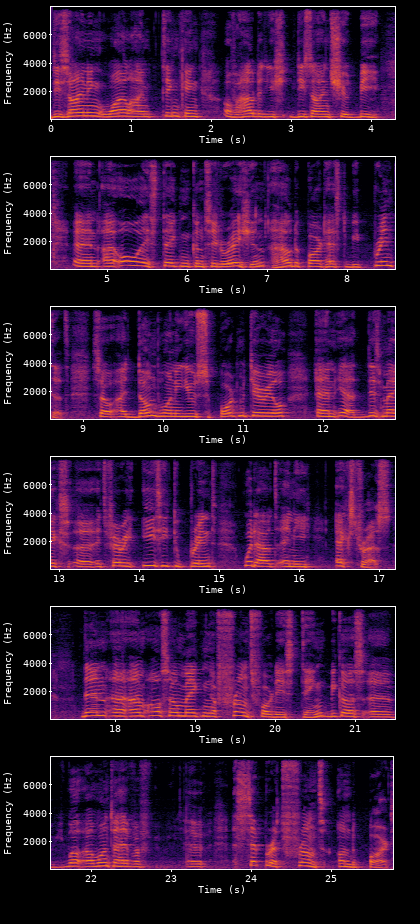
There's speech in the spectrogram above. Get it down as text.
designing while I'm thinking of how the design should be. And I always take in consideration how the part has to be printed. So I don't want to use support material and yeah, this makes uh, it very easy to print without any extras. Then uh, I'm also making a front for this thing because, uh, well, I want to have a a, separate front on the part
